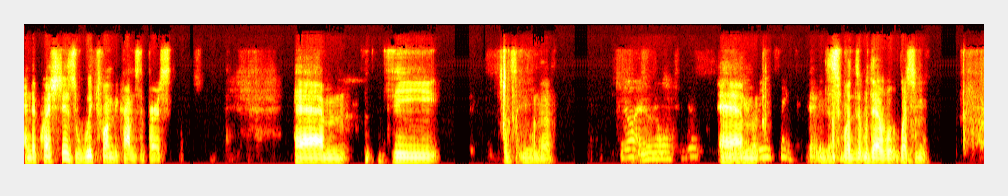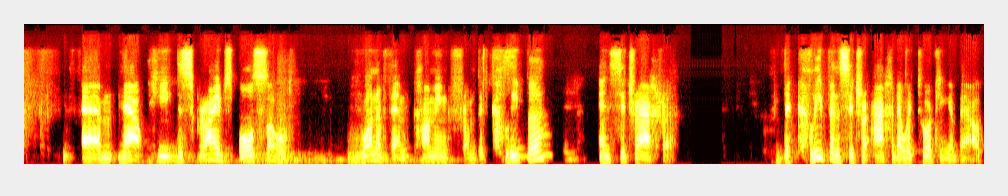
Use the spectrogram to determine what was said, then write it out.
And the question is, which one becomes the person? Um, the what's you want to? No, I don't know what to do. Um, What do you think? this was, there was some. Um, now he describes also one of them coming from the Klipa and Sitra Achra. The Klipa and Sitra Achra that we're talking about.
